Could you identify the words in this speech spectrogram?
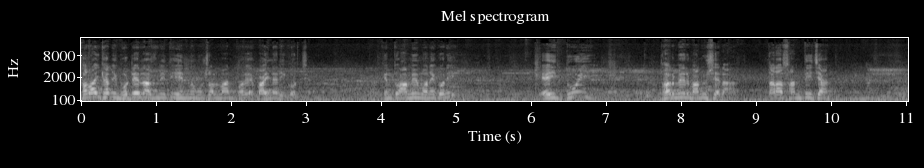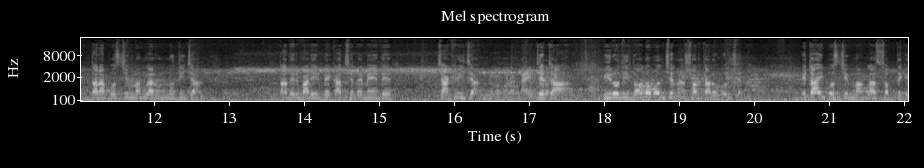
সবাই খালি ভোটের রাজনীতি হিন্দু মুসলমান করে বাইনারি করছে। কিন্তু আমি মনে করি, এই দুই ধর্মের মানুষেরা, তারা শান্তি চান, তারা পশ্চিমবাংলার উন্নতি চান, তাদের বাড়ির বেকার ছেলে মেয়েদের চাকরি চান, যেটা বিরোধী দলও বলছে না, সরকারও বলছে না। এটাই পশ্চিমবাংলার সব থেকে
